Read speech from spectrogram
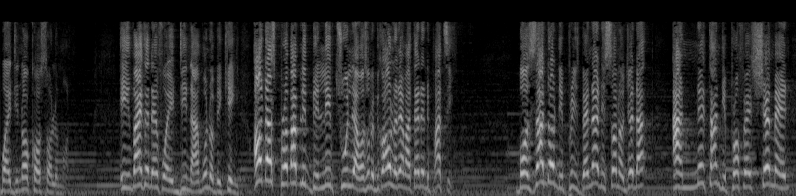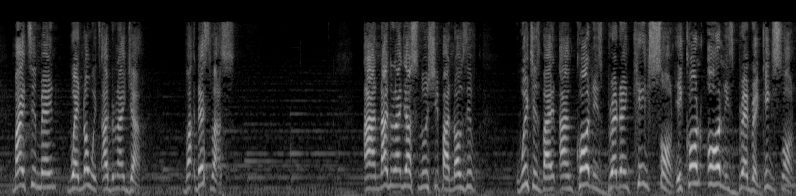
but he did not call Solomon. He invited them for a dinner. I'm going to be king. Others probably believed truly I was going to because all of them attended the party. But Zadok the priest, Bernard the son of Judah, and Nathan the prophet, Shemaiah, mighty men were not with Adonijah. This verse. And Adonijah slew sheep and oxen, which is by and called his brethren king's son. He called all his brethren king's son.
